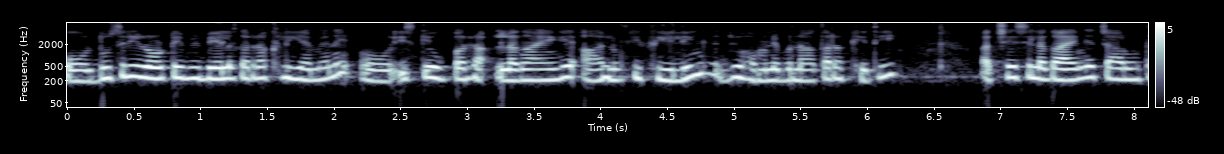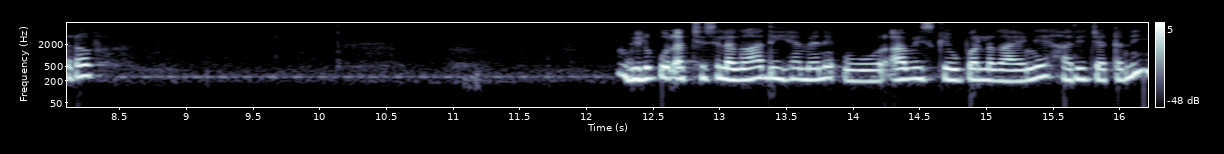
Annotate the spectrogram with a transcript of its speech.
और दूसरी रोटी भी बेल कर रख ली है मैंने और इसके ऊपर लगाएँगे आलू की फीलिंग जो हमने बना कर रखी थी। अच्छे से लगाएँगे चारों तरफ़। बिल्कुल अच्छे से लगा दी है मैंने और अब इसके ऊपर लगाएँगे हरी चटनी।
